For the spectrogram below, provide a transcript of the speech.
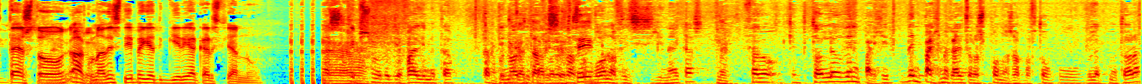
Χτες το. Άκου να δεις τι είπε για την κυρία Καριστιανού. Να σκύψουμε το κεφάλι με τα ταπεινότητα κατάθεση μπροστά αυτή. στον πόνο αυτής της γυναίκας. Θέλω, και το λέω, δεν υπάρχει. Δεν υπάρχει μεγαλύτερος πόνος από αυτό που βλέπουμε τώρα.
